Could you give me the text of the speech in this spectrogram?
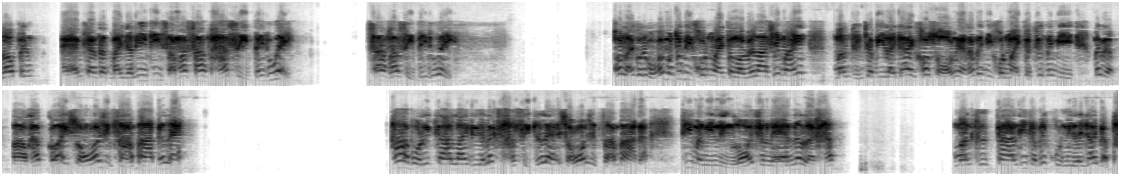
เราเป็นแผนการตัดไบเดอรี่ที่สามารถสร้างพาสีฟได้ด้วย สร้างพาสีฟได้ด้วย เพราะหลายคนบอกว่ามันต้องมีคนใหม่ตลอดเวลาใช่ไหม มันถึงจะมีรายได้ข้อสองเนี่ยถ้าไม่มีคนใหม่เกิดขึ้นไม่มีไม่แบบเปล่าครับ ก็ไอ้สองร้อยสิบสามบาทนั่นแหละค่าบริการรายเดือนรักษาสิทธิ์นั่นแหละสองร้อยสิบสามบาทอะ ที่มันมีหนึ่งร้อยคะแนนนั่นแหละครับ มันคือการที่ทำให้คุณมีรายได้แบบพ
